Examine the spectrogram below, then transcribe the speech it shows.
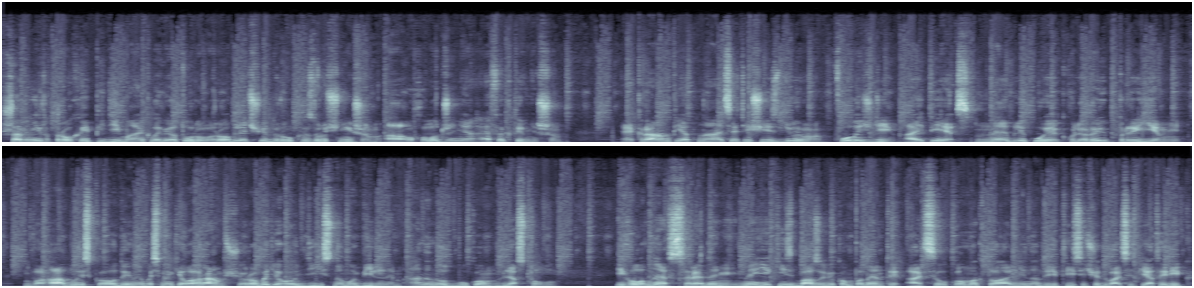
Шарнір трохи підіймає клавіатуру, роблячи друк зручнішим, а охолодження ефективнішим. Екран 15,6 дюйма, Full HD, IPS, не блікує, кольори приємні. Вага близько 1,8 кг, що робить його дійсно мобільним, а не ноутбуком для столу. І головне, всередині не якісь базові компоненти, а цілком актуальні на 2025 рік.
